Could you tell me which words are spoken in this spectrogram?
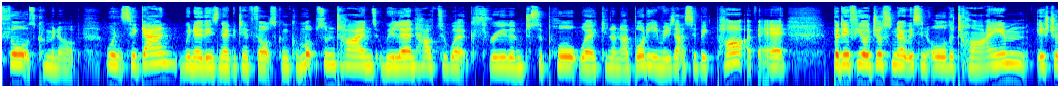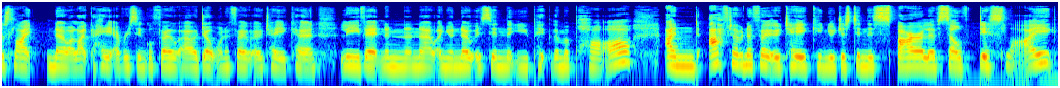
thoughts coming up. Once again, we know these negative thoughts can come up sometimes. We learn how to work through them to support working on our body image. That's a big part of it. But if you're just noticing all the time, it's just like, no, I like I hate every single photo. I don't want a photo taken. Leave it. No, no, no, no. And you're noticing that you pick them apart. And after having a photo taken, you're just in this spiral of self dislike.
